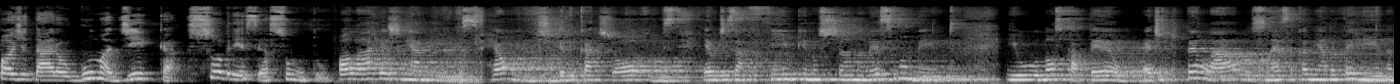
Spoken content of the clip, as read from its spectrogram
pode dar alguma dica sobre esse assunto? Olá, Regina amigos. Realmente, educar jovens é o desafio que nos chama nesse momento. E o nosso papel é de tutelá-los nessa caminhada terrena.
